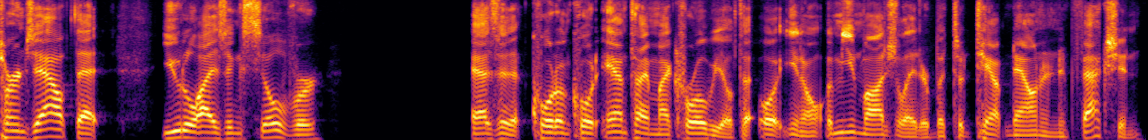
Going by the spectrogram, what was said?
turns out that utilizing silver as a quote unquote antimicrobial, to, or, you know, immune modulator, but to tamp down an infection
